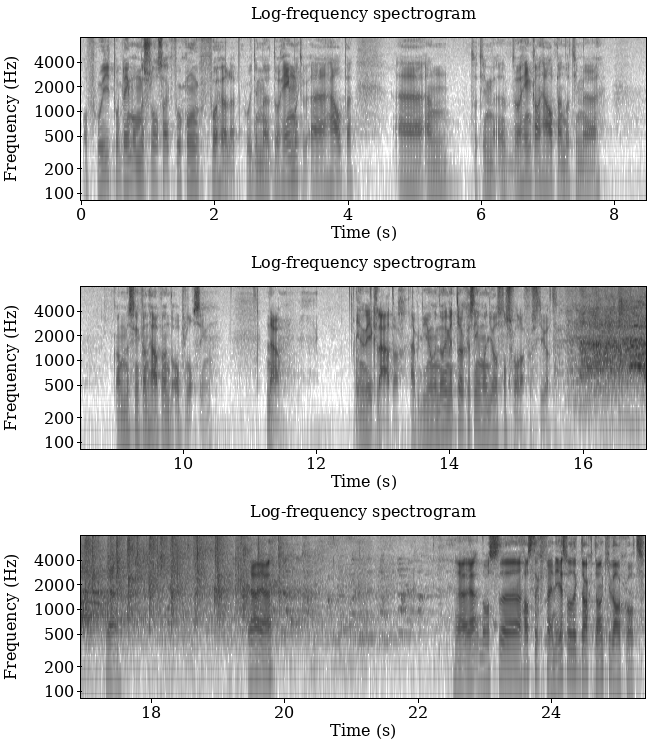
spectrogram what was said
Of hoe hij het probleem om moest lossen. Ik vroeg gewoon voor hulp. Hoe hij me doorheen moet helpen. en dat hij me doorheen kan helpen en dat hij me kan, misschien kan helpen met de oplossing. Nou, een week later heb ik die jongen nooit meer teruggezien, want die was van school afgestuurd. ja. Ja, ja. Ja, ja dat was uh, hartstikke fijn. Eerst wat ik dacht, dankjewel God.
